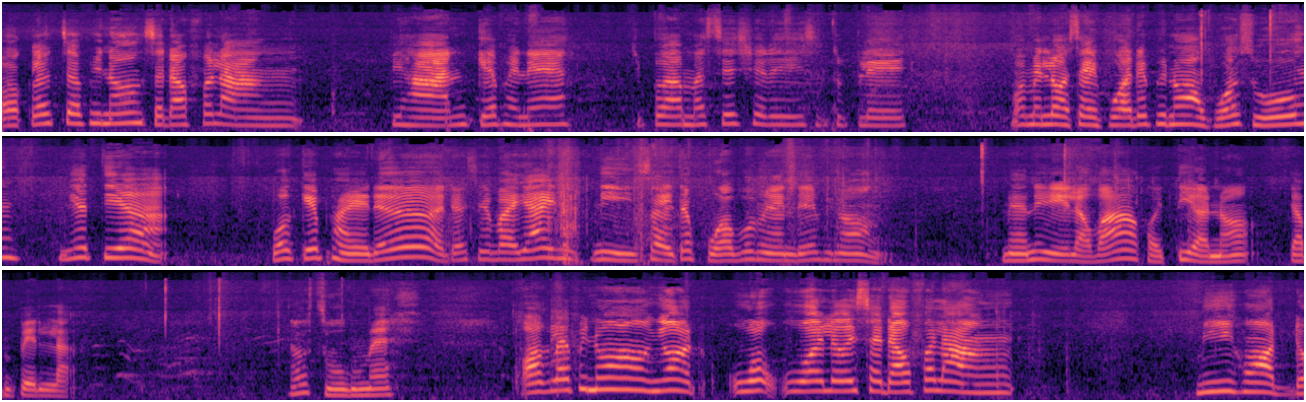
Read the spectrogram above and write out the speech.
ออกแล้วเจ้าพี่น้องสะดาฝรั่งพี่หานเก็บให้แน่จิปามาเซเชรีสตุเปลว่าไม่รอใส่ผัวได้พี่น้องผัวสูงเนี่ยเตี้ยผัวเก็บให้เด้อเดี๋ยวสิบายย้ายหนีใส่แต่ผัวบ่แมนเด้อพี่น้อง แม่นี่แหละว่าข่อยเตี้ยเนาะจำเป็นละแล้วสูงไหมออกแล้วพี่น้องยอดอัวอัวเลยสะเดาฝรั่ง มีหอดด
